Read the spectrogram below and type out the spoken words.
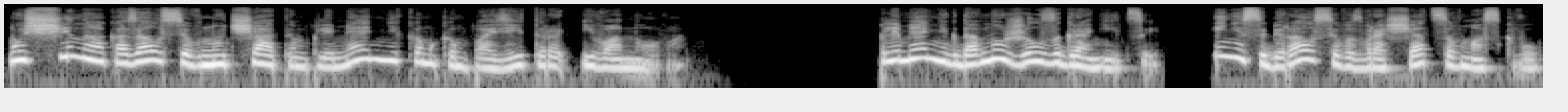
Мужчина оказался внучатым племянником композитора Иванова. Племянник давно жил за границей и не собирался возвращаться в Москву.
